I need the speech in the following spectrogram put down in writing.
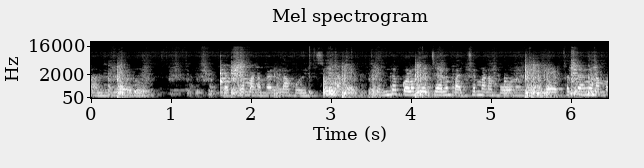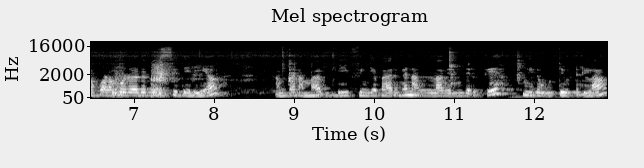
நல்ல ஒரு பச்சை மணம் எல்லாம் போயிடுச்சு நம்ம எந்த குழம்பு வச்சாலும் பச்சை மணம் போகணுங்க. இல்லை எப்போ தாங்க நம்ம குழம்போட ருசி தெரியும். அப்போ நம்ம பீஃப் இங்கே பாருங்கள் நல்லா வெந்திருக்கு. இதை ஊற்றி விட்டுடலாம்.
